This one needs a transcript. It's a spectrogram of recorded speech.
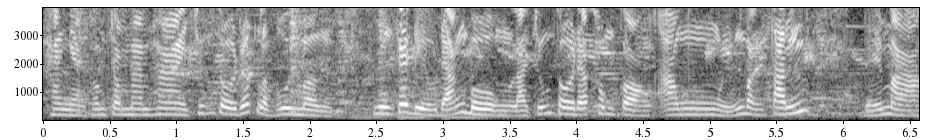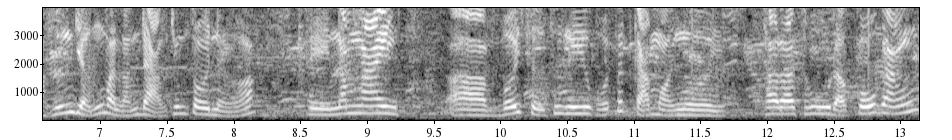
2022. Chúng tôi rất là vui mừng. Nhưng cái điều đáng buồn là chúng tôi đã không còn ông Nguyễn Văn Tánh để mà hướng dẫn và lãnh đạo chúng tôi nữa. Thì năm nay à, với sự thương yêu của tất cả mọi người, Thara Thu đã cố gắng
